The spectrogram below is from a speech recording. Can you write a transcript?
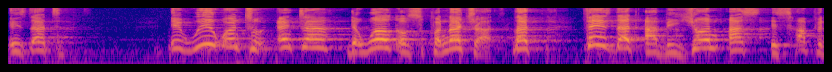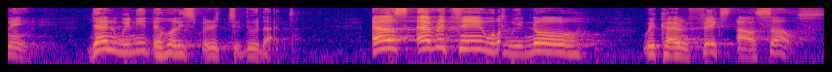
is that if we want to enter the world of supernatural, that things that are beyond us is happening, then we need the Holy Spirit to do that. Else, everything we know, we can fix ourselves.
